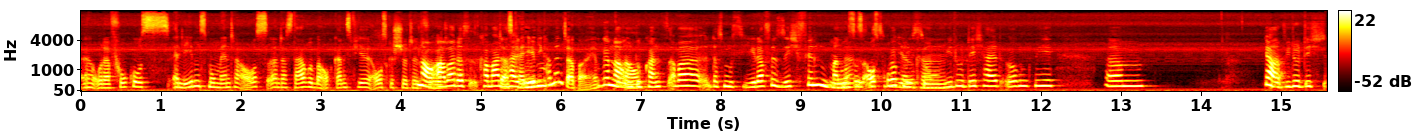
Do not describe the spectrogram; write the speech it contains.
äh, oder Fokus-Erlebensmomente aus, äh, dass darüber auch ganz viel ausgeschüttet Genau, wird. aber das kann man da ist halt kein eben. Medikament dabei. Genau, und du kannst aber, das muss jeder für sich finden. Man ne? muss es ist ausprobieren können. So, wie du dich halt irgendwie, ähm, ja, Ja. wie du dich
